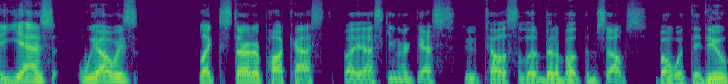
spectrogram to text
Yaz, we always like to start our podcast by asking our guests to tell us a little bit about themselves, about what they do.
